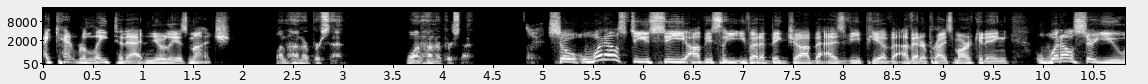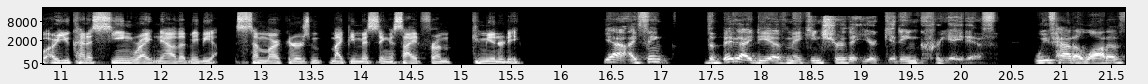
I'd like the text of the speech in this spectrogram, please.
i can't relate to that nearly as much 100% 100% so what else do you see obviously you've got a big job as vp of, of enterprise marketing what else are you are you kind of seeing right now that maybe some marketers might be missing aside from community yeah i think the big idea of making sure that you're getting creative we've had a lot of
